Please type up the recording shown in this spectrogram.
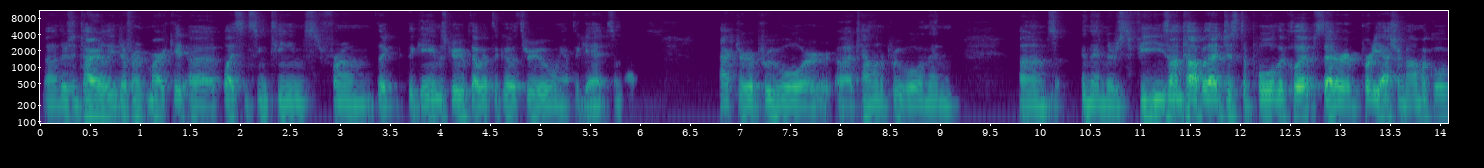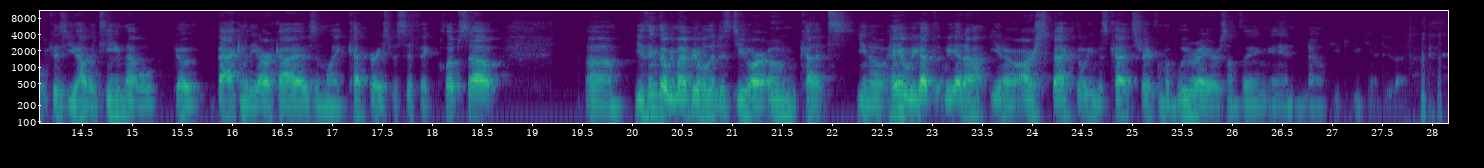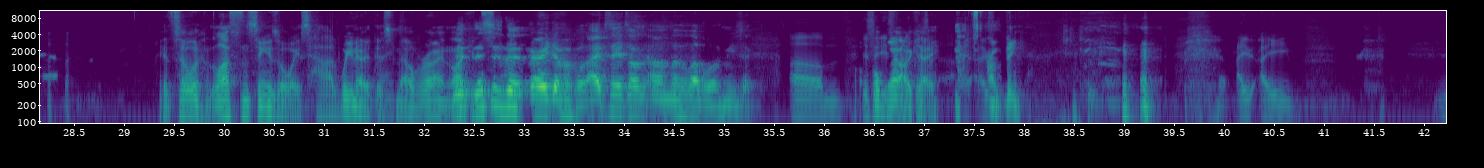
uh, there's entirely different market uh, licensing teams from the the games group that we have to go through. And we have to get some actor approval or uh, talent approval, and then um, so, and then there's fees on top of that just to pull the clips that are pretty astronomical because you have a team that will go back into the archives and like cut very specific clips out. Um, you think that we might be able to just do our own cuts? You know, hey, we got the, we got a you know our spec that we can just cut straight from a Blu-ray or something, and no, you, you can't do that. It's all licensing is always hard. We know this, right. Mel, right? Like this is the, very difficult. I'd say it's on, on the level of music. Um, it's, oh, it's well, okay. I- That's I- something. I, I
